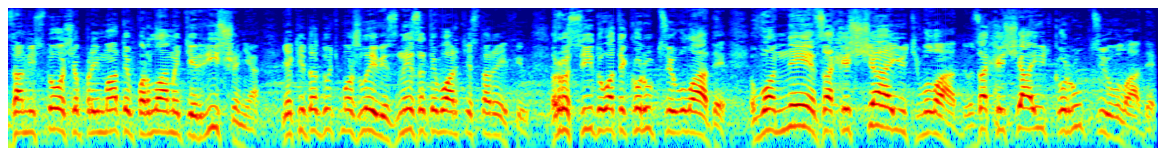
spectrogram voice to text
замість того, щоб приймати в парламенті рішення, які дадуть можливість знизити вартість тарифів, розслідувати корупцію влади. Вони захищають владу, захищають корупцію влади,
